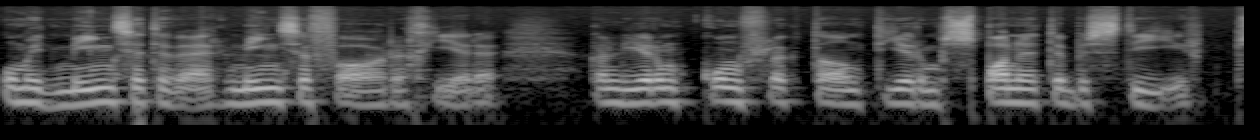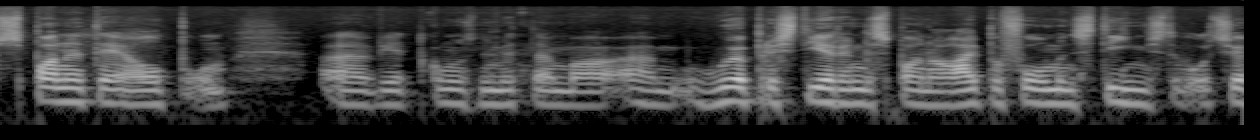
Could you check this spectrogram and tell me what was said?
om met mense te werk, mensevaardighede. Kan leer om konflikte te hanteer, om spanne te bestuur, spanne te help om uh weet kom ons noem dit nou maar um hoë presterende spanne, high performance teams te word. So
